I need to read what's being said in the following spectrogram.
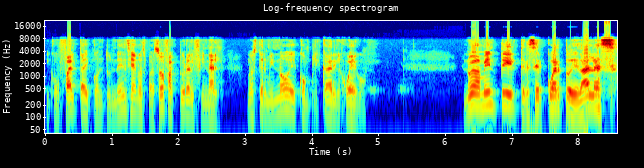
y con falta de contundencia nos pasó factura al final. Nos terminó de complicar el juego. Nuevamente el tercer cuarto de Dallas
